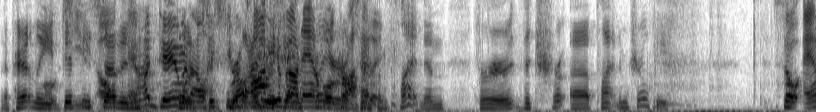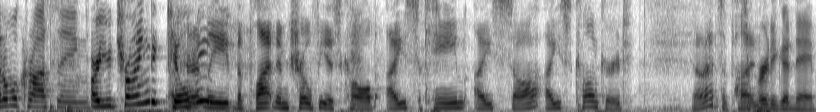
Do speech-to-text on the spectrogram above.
and apparently Oh, geez. 57. Okay. God damn it, Alex. We're talking about Animal Crossing. the platinum for the tr- uh, platinum trophy. So Animal Crossing. Are you trying to kill me? Apparently, the platinum trophy is called Ice Came, Ice Saw, Ice Conquered. Now that's a pun. It's a pretty good name.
